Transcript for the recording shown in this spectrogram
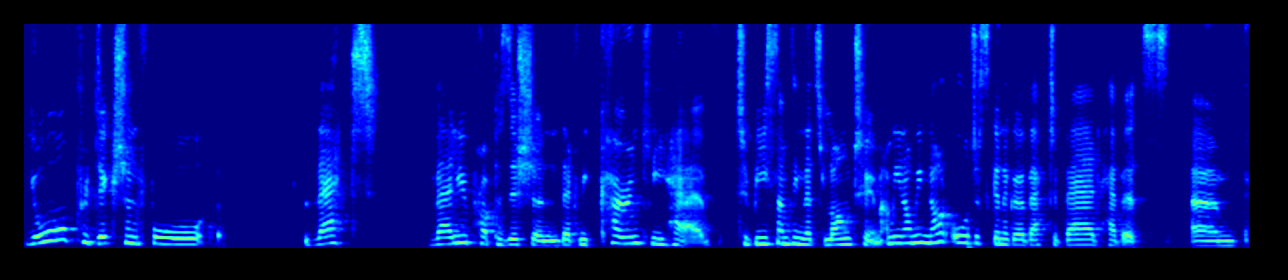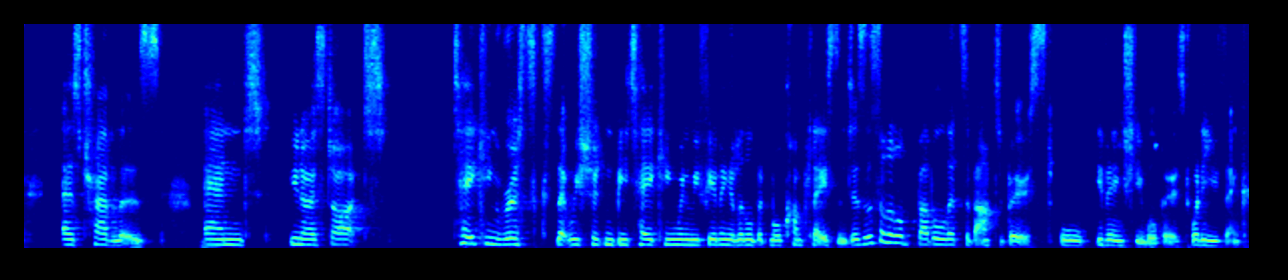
Your prediction for that value proposition that we currently have to be something that's long term. I mean, are we not all just going to go back to bad habits um, as travelers and, you know, start taking risks that we shouldn't be taking when we're feeling a little bit more complacent? Is this a little bubble that's about to burst or eventually will burst? What do you think?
